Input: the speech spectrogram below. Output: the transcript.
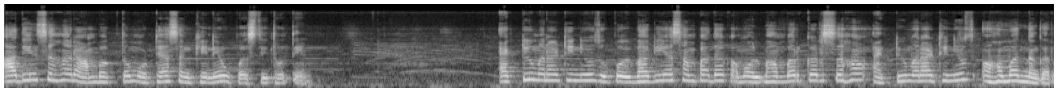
आदींसह रामभक्त मोठ्या संख्येने उपस्थित होते. ॲक्टिव्ह मराठी न्यूज उपविभागीय संपादक अमोल भांबरकरसह ॲक्टिव्ह मराठी न्यूज अहमदनगर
